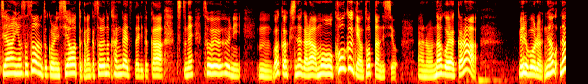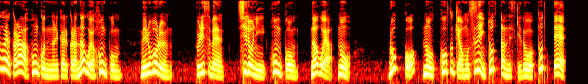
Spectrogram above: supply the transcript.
治安良さそうなところにしようとかなんかそういうの考えてたりとかちょっとねそういう風にうんワクワクしながらもう航空券を取ったんですよ。あの名古屋からメルボルン名古屋から香港に乗り換えるから名古屋香港メルボルンブリスベンシドニー香港名古屋の6個の航空券はもうすでに取ったんですけど取って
